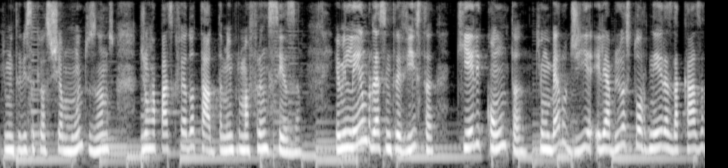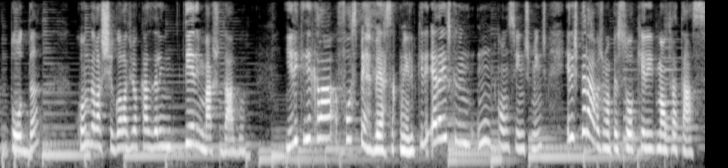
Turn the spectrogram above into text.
de uma entrevista que eu assisti há muitos anos, de um rapaz que foi adotado também por uma francesa. Eu me lembro dessa entrevista que ele conta que um belo dia ele abriu as torneiras da casa toda. Quando ela chegou, ela viu a casa dela inteira embaixo d'água. E ele queria que ela fosse perversa com ele, porque ele- era isso que inconscientemente ele esperava de uma pessoa que ele maltratasse.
